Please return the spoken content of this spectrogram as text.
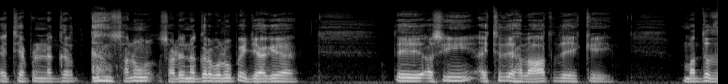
ਇੱਥੇ ਆਪਣੇ ਨਗਰ, ਸਾਨੂੰ ਸਾਡੇ ਨਗਰ ਵੱਲੋਂ ਭੇਜਿਆ ਗਿਆ ਹੈ ਤੇ ਅਸੀਂ ਇੱਥੇ ਦੇ ਹਾਲਾਤ ਦੇਖ ਕੇ ਮਦਦ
